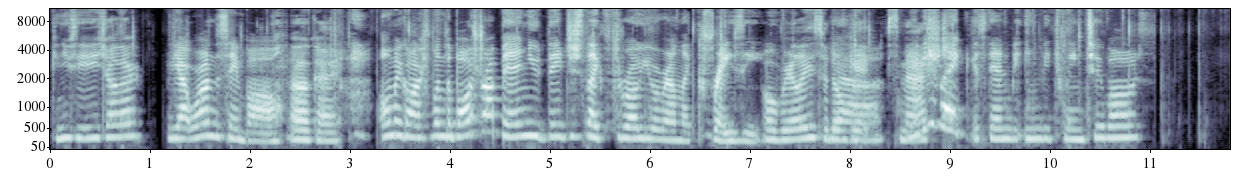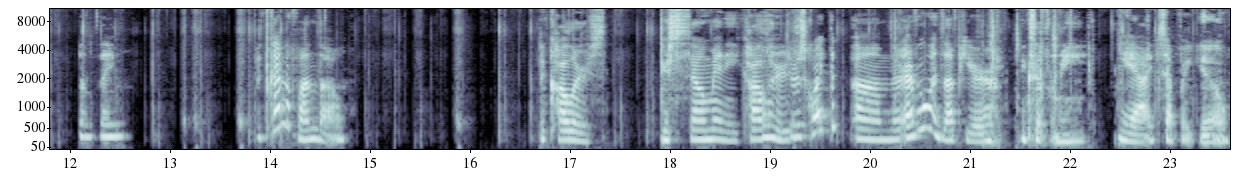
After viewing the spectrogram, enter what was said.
Can you see each other? Yeah, we're on the same ball. Okay. Oh my gosh, when the balls drop in, you they just like throw you around like crazy. Oh, really? So don't Yeah. get smashed? Maybe like stand in between two balls. Something. It's kind of fun though. The colors. There's so many colors. There's quite the um. There, everyone's up here. Except for me. Yeah, except for you.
